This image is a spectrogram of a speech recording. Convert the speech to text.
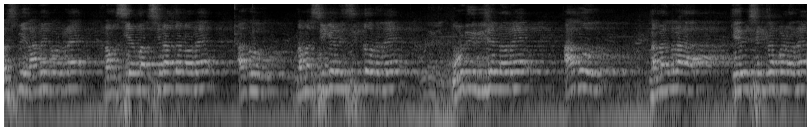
ರಶ್ಮಿ ರಾಮೇಗೌಡ್ರೆ, ನಮ್ಮ ಸಿ ಎಂ ಆರ್ ಶ್ರೀನಾಥನ್ ಅವರೇ, ಹಾಗೂ ನಮ್ಮ ಶ್ರೀಗೇಣಿ ಸಿಂಧವರೇ ಓಡಿ ರಿಜನ್ ಅವರೇ, ಹಾಗೂ ನಮ್ಮೆಲ್ಲರ ಕೆ ವಿ ಶಂಕರಪ್ಪನವರೇ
